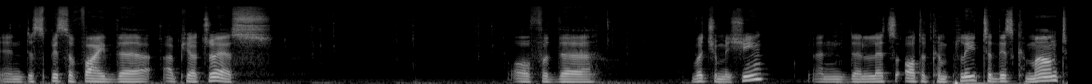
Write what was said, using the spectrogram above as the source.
and specify the IP address of the virtual machine. And then let's auto-complete this command.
